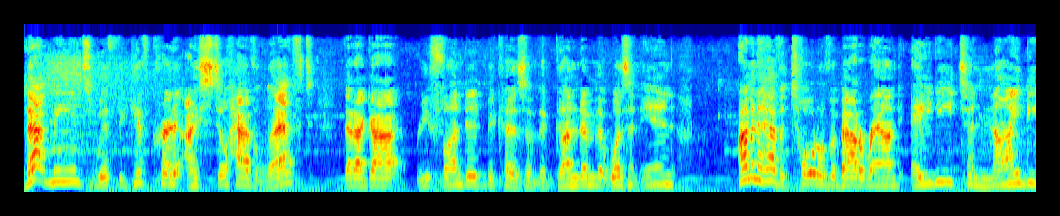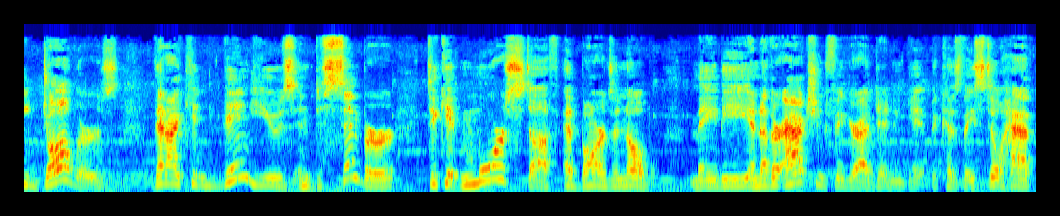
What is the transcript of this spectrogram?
that means with the gift credit I still have left that I got refunded because of the Gundam that wasn't in, I'm to have a total of about around 80 to 90 dollars that I can then use in December to get more stuff at Barnes & Noble. Maybe another action figure I didn't get because they still have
